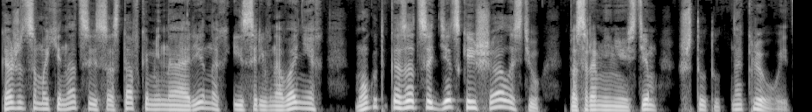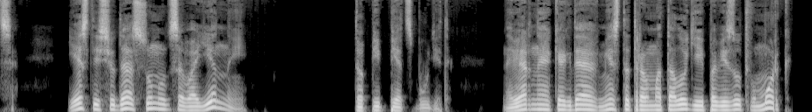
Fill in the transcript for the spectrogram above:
Кажется, махинации со ставками на аренах и соревнованиях могут оказаться детской шалостью по сравнению с тем, что тут наклевывается. Если сюда сунутся военные, то пипец будет. Наверное, когда вместо травматологии повезут в морг,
